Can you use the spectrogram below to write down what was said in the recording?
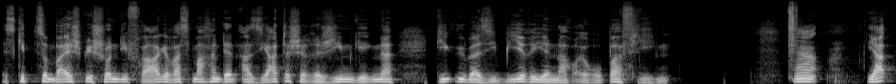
Es gibt zum Beispiel schon die Frage, was machen denn asiatische Regimegegner, die über Sibirien nach Europa fliegen? Ja. Ja,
